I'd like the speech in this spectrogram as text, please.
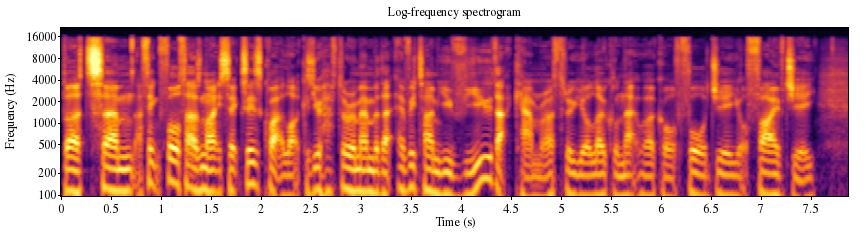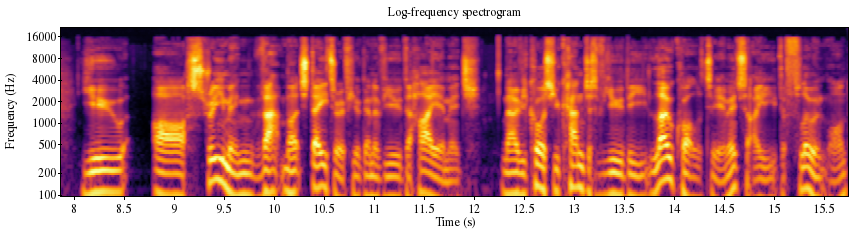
But um, I think 4096 is quite a lot because you have to remember that every time you view that camera through your local network or 4G or 5G, you are streaming that much data if you're going to view the high image. Now, of course, you can just view the low quality image, i.e. the fluent one,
